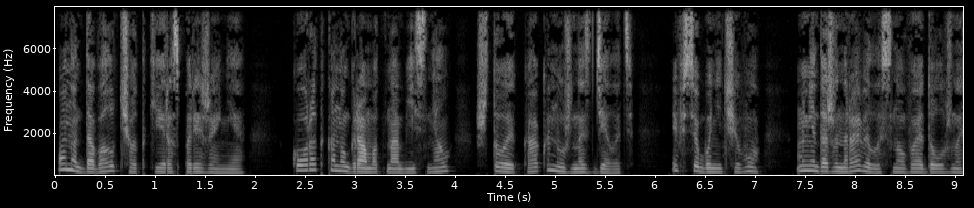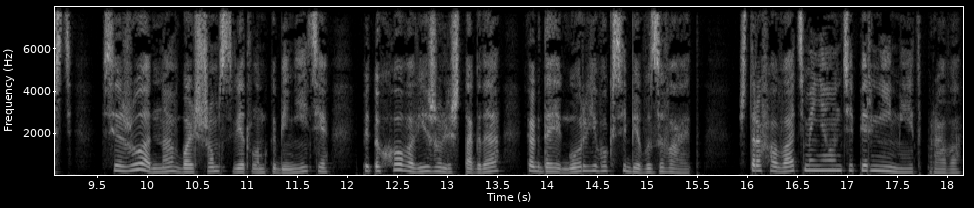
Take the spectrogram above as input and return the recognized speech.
Он отдавал четкие распоряжения — Коротко, но грамотно объяснял, что и как нужно сделать. И все бы ничего, мне даже нравилась новая должность. Сижу одна в большом светлом кабинете, Петухова вижу лишь тогда, когда Егор его к себе вызывает. Штрафовать меня он теперь не имеет права.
